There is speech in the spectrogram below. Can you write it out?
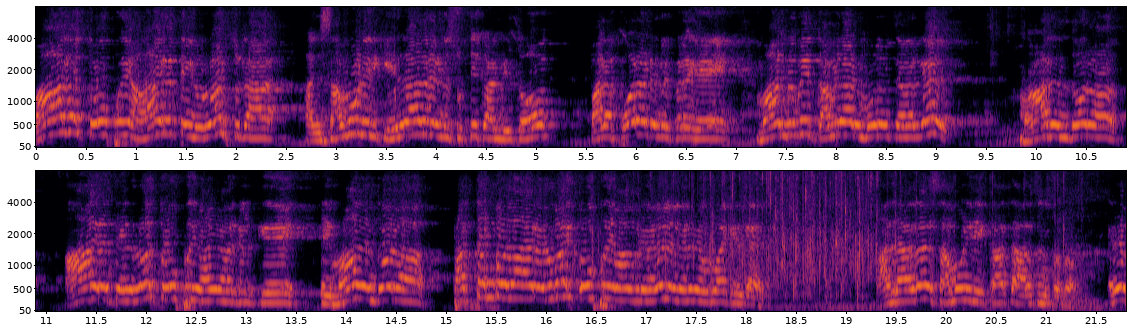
மாத தொகுப்பு ஆயிரத்தி ஐநூறு ரூபாய் சொன்னா அது சமூக நீதிக்கு எதிரானது என்று சுட்டி காண்பித்தோம் பல போராட்டங்களுக்கு பிறகு மாண்புமிகு தமிழ்நாடு முதலமைச்சர்கள் மாதந்தோறும் ஆயிரத்தி ஐநூறு ரூபாய் தொகுப்பூதி வாங்கினவர்களுக்கு மாதந்தோறும் பத்தொன்பதாயிரம் ரூபாய் தொகுப்பூதி வாங்கக்கூடிய நிலைமை உருவாக்கி இருக்காரு அதனாலதான் சமூக நீதியை காத்த அரசுன்னு சொல்றோம். எனவே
